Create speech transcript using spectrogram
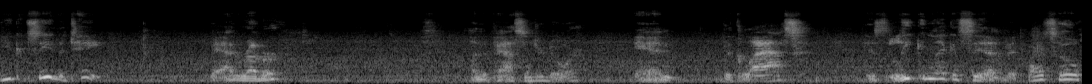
you can see the tape. Bad rubber on the passenger door, and the glass is leaking like a sieve. It also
